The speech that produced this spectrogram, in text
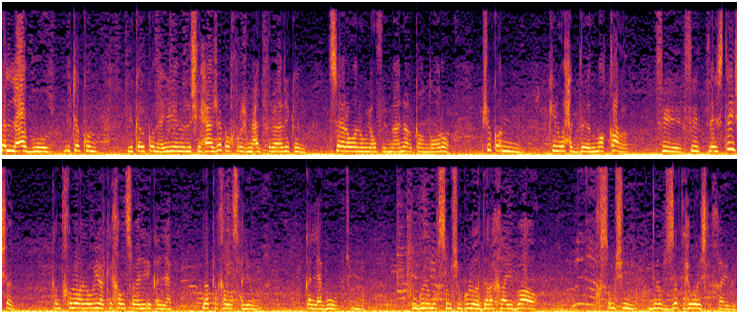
كنلعب ملي كنكون ملي كنكون عيان ولا شي حاجة كنخرج مع الدراري كنتسارى أنا وياهم في المنال كندورو. ماشي كان كاين واحد المقر في في ال PlayStation كندخلوا أنا وياه كيخلصوا عليا كنلعب. لا كنخلص عليهم كنلعبوا تما كنقول لهم ما خصهمش يقولوا هضره خايبة. ما خصهمش يديروا بزاف الحوايج الخايبين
